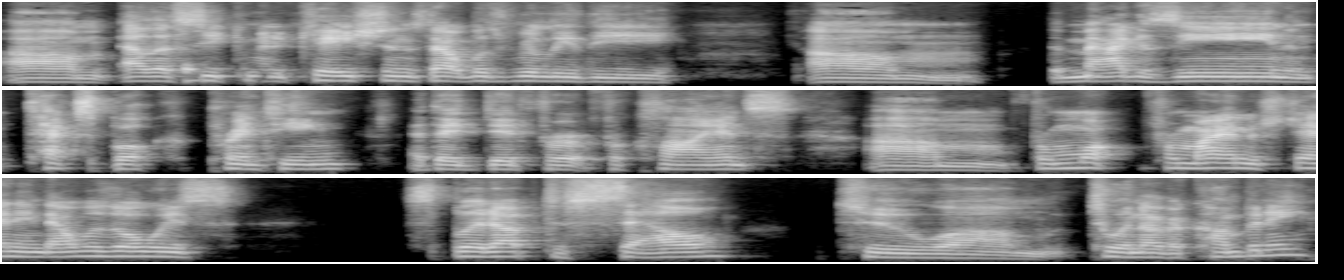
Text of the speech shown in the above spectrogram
Um, LSC Communications that was really the um, the magazine and textbook printing that they did for for clients. Um, from what from my understanding, that was always split up to sell to um, to another company.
